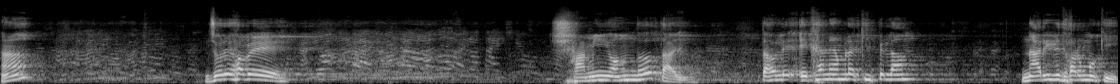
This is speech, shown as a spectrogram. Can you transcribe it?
হ্যাঁ? জোরে হবে। স্বামী অন্ধ, তাই। তাহলে এখানে আমরা কি পেলাম? নারীর ধর্ম কি?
